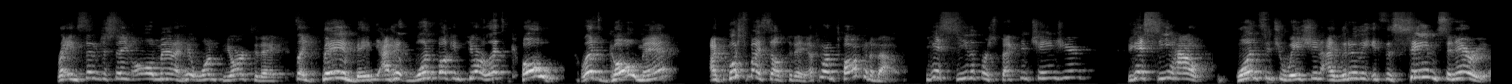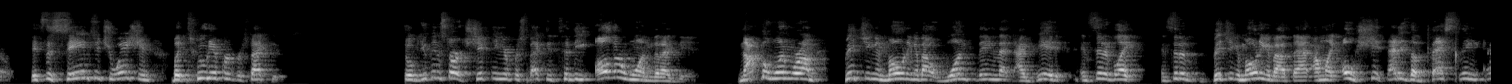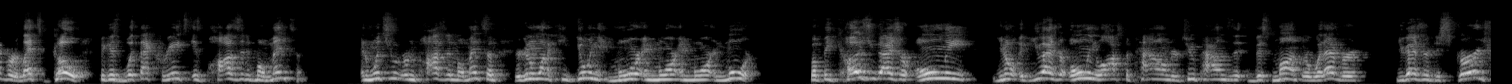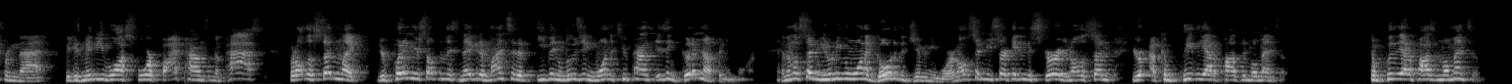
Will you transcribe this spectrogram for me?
Right? Instead of just saying, oh man, I hit one PR today, it's like, bam, baby, I hit one fucking PR. Let's go. Let's go, man. I pushed myself today. That's what I'm talking about. You guys see the perspective change here? You guys see how one situation, I literally, it's the same scenario. It's the same situation, but two different perspectives. So if you can start shifting your perspective to the other one that I did, not the one where I'm bitching and moaning about one thing that I did, instead of like, instead of bitching and moaning about that, I'm like, oh shit, that is the best thing ever. Let's go. Because what that creates is positive momentum. And once you earn positive momentum, you're going to want to keep doing it more and more and more and more. But because you guys are only, you know, if you guys are only lost a pound or two pounds this month or whatever, you guys are discouraged from that because maybe you've lost four or five pounds in the past. But all of a sudden, like you're putting yourself in this negative mindset of even losing one to two pounds isn't good enough anymore. And then all of a sudden, you don't even want to go to the gym anymore. And all of a sudden, you start getting discouraged. And all of a sudden, you're uh, completely out of positive momentum. Completely out of positive momentum.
